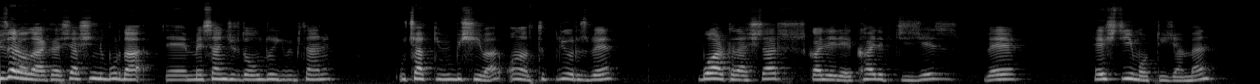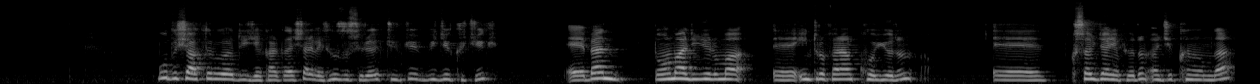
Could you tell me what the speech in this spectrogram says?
Güzel oldu arkadaşlar. Şimdi burada e, Messenger'da olduğu gibi bir tane uçak gibi bir şey var. Ona tıklıyoruz ve bu arkadaşlar galeriye kaydedeceğiz ve HD mod diyeceğim ben. Bu dış aktarı diyecek arkadaşlar. Evet hızlı sürüyor çünkü video küçük. E, ben normal videolarıma e, intro falan koyuyordum. E, kısa videolar yapıyordum. Önce kanalımda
